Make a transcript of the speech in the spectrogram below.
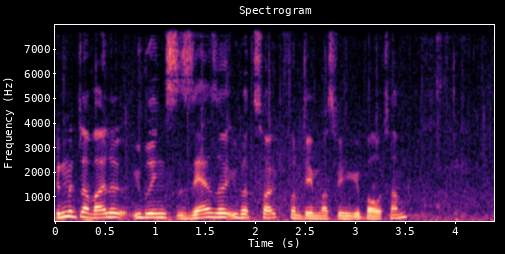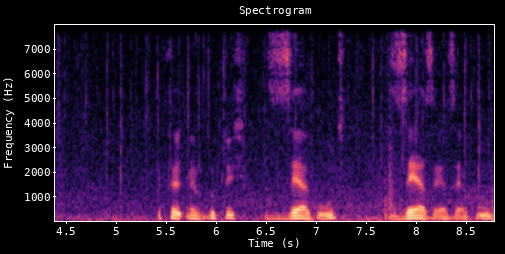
Bin mittlerweile übrigens sehr, sehr überzeugt von dem, was wir hier gebaut haben. Gefällt mir wirklich sehr gut. Sehr, sehr, sehr gut.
